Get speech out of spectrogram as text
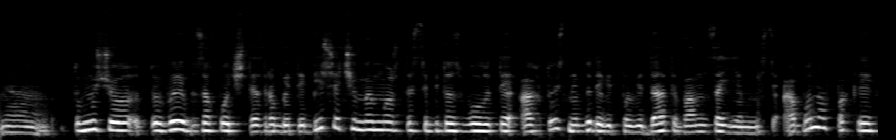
Е, тому що ви захочете зробити більше, чим ви можете собі дозволити, а хтось не буде відповідати вам взаємністю. Або, навпаки,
